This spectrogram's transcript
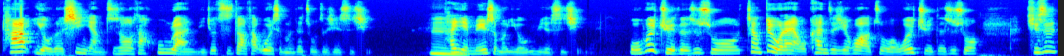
他有了信仰之后，他忽然你就知道他为什么在做这些事情，他也嗯没什么犹豫的事情。我会觉得是说，像对我来讲，我看这些画作，我会觉得是说，其实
